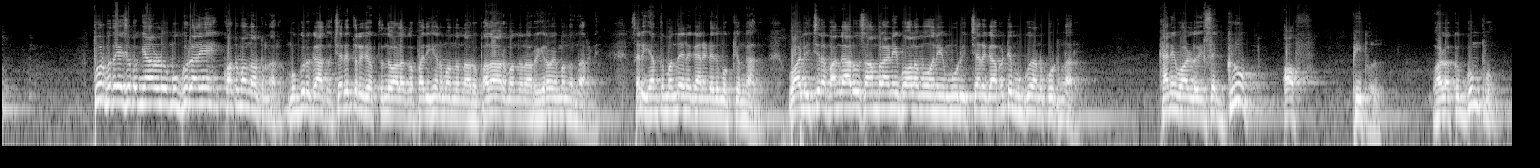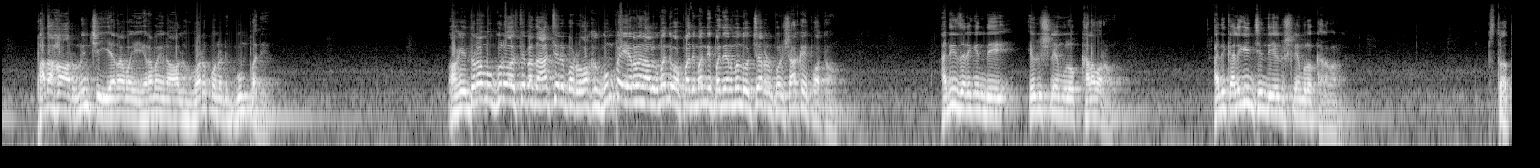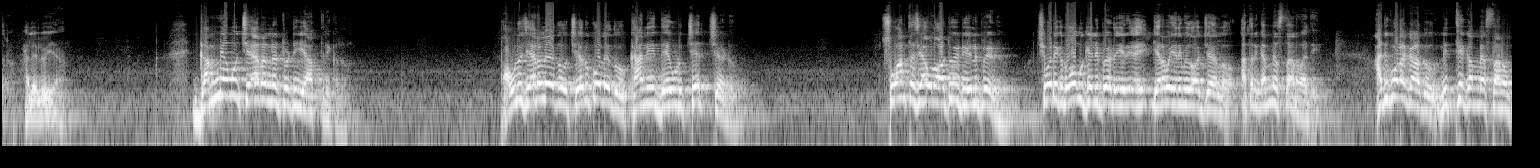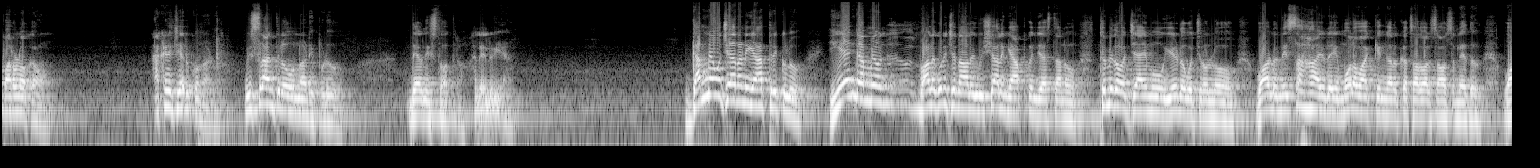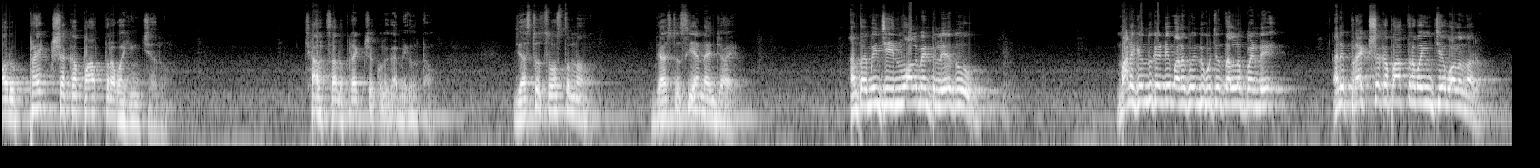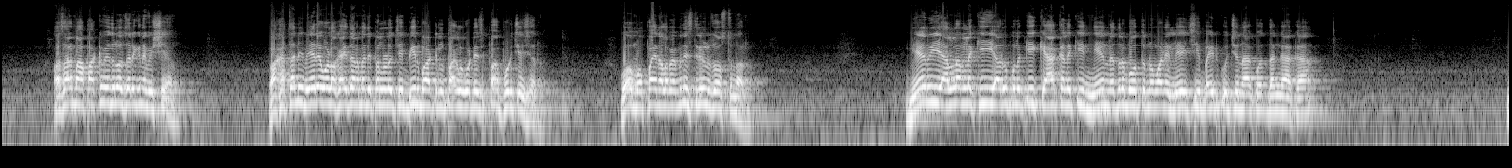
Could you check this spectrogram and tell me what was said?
తూర్పు దేశపు జ్ఞానులు ముగ్గురు అని కొంతమంది అంటున్నారు. ముగ్గురు కాదు చరిత్ర చెప్తుంది వాళ్ళకు పదిహేను మంది ఉన్నారు పదహారు మంది ఉన్నారు ఇరవై మంది ఉన్నారని. సరే ఎంతమంది అయినా కానీ అది ముఖ్యం కాదు. వాళ్ళు ఇచ్చిన బంగారు సాంబ్రాణి పోలము అని మూడు ఇచ్చారు కాబట్టి ముగ్గురు అనుకుంటున్నారు. కానీ వాళ్ళు it's a group of people. వాళ్ళ యొక్క గుంపు పదహారు నుంచి ఇరవై ఇరవై నాలుగు వరకు ఉన్నటి గుంపు అది. ఒక ఇద్దరు ముగ్గురు వస్తే పెద్ద ఆశ్చర్యపడరు ఒక గుంపే ఇరవై నాలుగు మంది ఒక పది మంది పదిహేను మంది వచ్చారు షాక్ అయిపోతాం. అది జరిగింది ఎరుశ్లేములో కలవరం. అది కలిగించింది ఎరుశ్లేములో కలవరం. స్తోత్రం. హల్లెలూయ. గమ్యము చేరన్నటువంటి యాత్రికులు. పౌలు చేరలేదు చేరుకోలేదు కానీ దేవుడు చేర్చాడు. స్వార్థ సేవలో అటు ఇటు వెళ్ళిపోయాడు. చివరికి రోముకి వెళ్ళిపోయాడు ఇరవై ఎనిమిదో అధ్యాయంలో. అతని గమ్యస్థానం అది. అది కూడా కాదు నిత్య గమ్యస్థానం పరలోకం. అక్కడే చేరుకున్నాడు. విశ్రాంతిలో ఉన్నాడు ఇప్పుడు. దేవుని స్తోత్రం. హల్లెలూయా. గమ్యం చేరని యాత్రికులు ఏం గమ్యం? వాళ్ళ గురించి నాలుగు విషయాలు జ్ఞాపకం చేస్తాను. తొమ్మిదవ అధ్యాయము ఏడవ వచనంలో వాళ్ళు నిస్సహాయులై మూలవాక్యం కనుక చదవాల్సిన అవసరం లేదు. వారు ప్రేక్షక పాత్ర వహించారు. చాలాసార్లు ప్రేక్షకులుగా మిగులుతాం. జస్ట్ చూస్తున్నాం. Just see and enjoy. అంతకుమించి ఇన్వాల్వ్మెంట్ లేదు. మనకెందుకండి? మనకు ఎందుకు వచ్చిన తలనొప్పండి అని ప్రేక్షక పాత్ర వహించే వాళ్ళు ఉన్నారు. ఒకసారి మా పక్క వీధిలో జరిగిన విషయం. ఒకతని వేరే వాళ్ళు ఒక ఐదారు మంది పిల్లలు వచ్చి బీర్ బాటిల్ పగలు కొట్టేసి పొడి చేశారు. ఓ ముప్పై నలభై మంది స్త్రీలు చూస్తున్నారు. నేను ఈ అల్లర్లకి అరుపులకి కేకలకి నేను నిద్రపోతున్నవాడిని లేచి బయటకు వచ్చి నాకు అర్థంగాక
